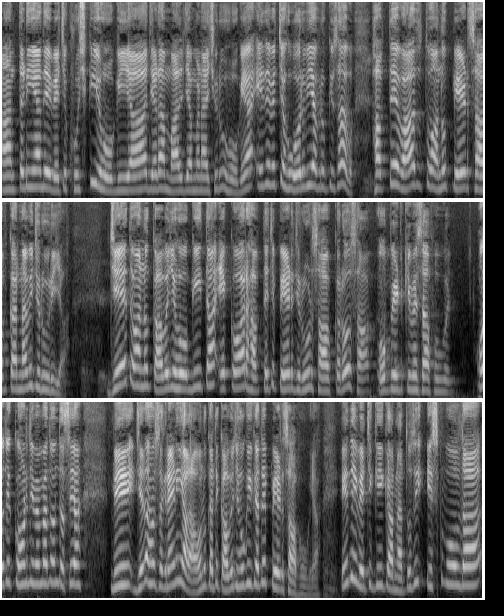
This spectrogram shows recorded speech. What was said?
ਆਂਤੜੀਆਂ ਦੇ ਵਿੱਚ ਖੁਸ਼ਕੀ ਹੋ ਗਈ ਆ ਜਿਹੜਾ ਮਲ ਜੰਮਣਾ ਸ਼ੁਰੂ ਹੋ ਗਿਆ ਇਹਦੇ ਵਿੱਚ ਹੋਰ ਵੀ ਆ ਫਰੂਕੀ ਸਾਹਿਬ। ਹਫ਼ਤੇ ਬਾਅਦ ਤੁਹਾਨੂੰ ਪੇਟ ਸਾਫ਼ ਕਰਨਾ ਵੀ ਜ਼ਰੂਰੀ ਆ। ਜੇ ਤੁਹਾਨੂੰ ਕਬਜ਼ ਹੋ ਗਈ ਤਾਂ ਇੱਕ ਵਾਰ ਹਫ਼ਤੇ 'ਚ ਪੇਟ ਜ਼ਰੂਰ ਸਾਫ਼ ਕਰੋ ਸਾਫ਼ ਉਹ ਪੇਟ ਕਿਵੇਂ ਸਾਫ਼ ਹੋਊਗਾ ਜੀ? ਉਹਦੇ ਕੋਣ ਜਿਵੇਂ ਮੈਂ ਤੁਹਾਨੂੰ ਦੱਸਿਆ ਵੀ ਜਿਹੜਾ ਹੁਣ ਸਗਰੈਣੀ ਵਾਲਾ ਉਹਨੂੰ ਕਦੇ ਕਬਜ਼ ਹੋ ਗਈ ਕਦੇ ਪੇਟ ਸਾਫ਼ ਹੋ ਗਿਆ। ਇਹਦੇ ਵਿੱਚ ਕੀ ਕਰਨਾ ਤੁਸੀਂ ਇਸਕਬੋਲ ਦਾ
